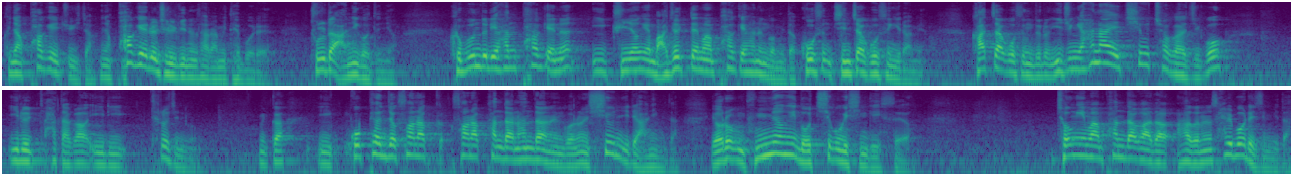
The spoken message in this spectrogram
그냥 파괴주의자, 그냥 파괴를 즐기는 사람이 돼버려요. 둘 다 아니거든요. 그분들이 한 파괴는 이 균형에 맞을 때만 파괴하는 겁니다. 고승, 진짜 고승이라면. 가짜 고승들은 이 중에 하나에 치우쳐 가지고 일을 하다가 일이 틀어지는 겁니다. 그러니까 이 고편적 선악, 선악 판단을 한다는 것은 쉬운 일이 아닙니다. 여러분 분명히 놓치고 계신 게 있어요. 정의만 판단하다는 살벌해집니다.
